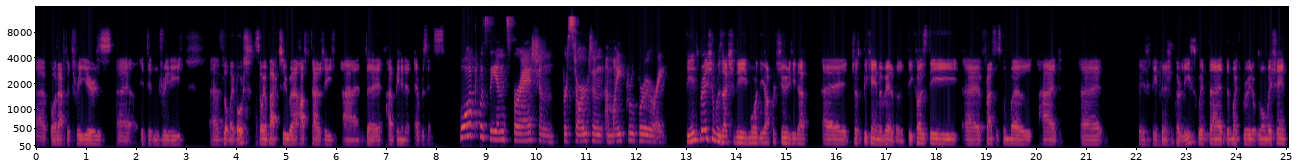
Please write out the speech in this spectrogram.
Uh, but after three years, uh, it didn't really uh, float my boat. So I went back to uh, hospitality and uh, have been in it ever since. What was the inspiration for starting a microbrewery? The inspiration was actually more the opportunity that uh, just became available because the uh, Franciscan Well had uh, basically finished up their lease with uh, the microbrewery that was owned by Shane.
